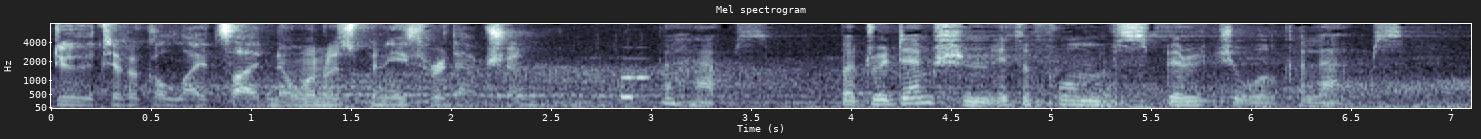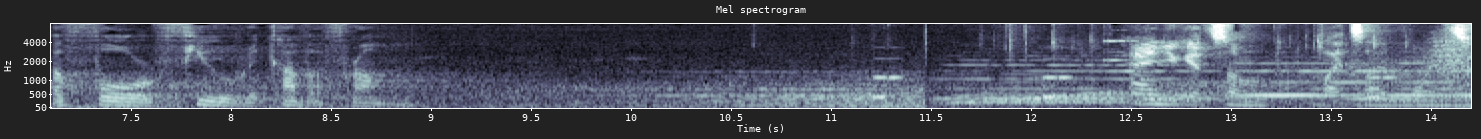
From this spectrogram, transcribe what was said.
do the typical light side, no one was beneath redemption. Perhaps. But redemption is a form of spiritual collapse, a fall few recover from. And you get some light side points.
